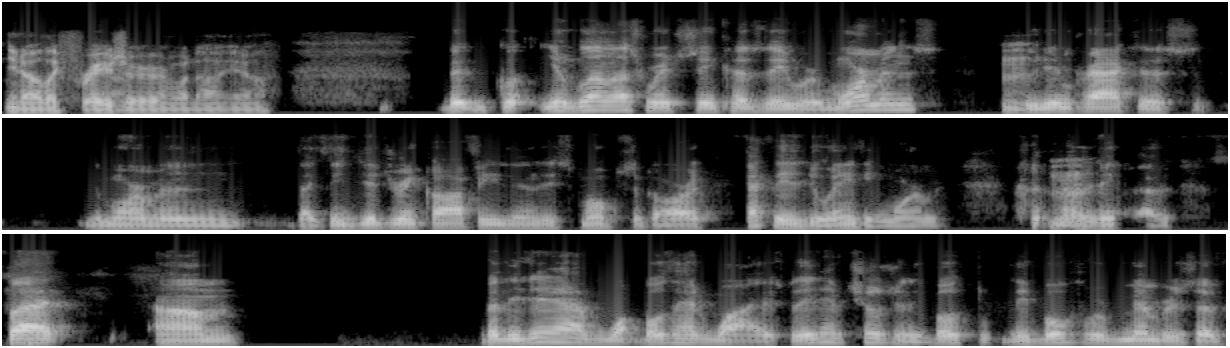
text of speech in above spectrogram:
You know, like Frasier and whatnot. You know. But you know, Glen Les were interesting because they were Mormons Hmm. who didn't practice the Mormon. Like they did drink coffee, then they smoked cigars. In fact, they didn't do anything Mormon. now that I think about it. But um, but they did have both had wives, but they didn't have children. They both they both were members of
